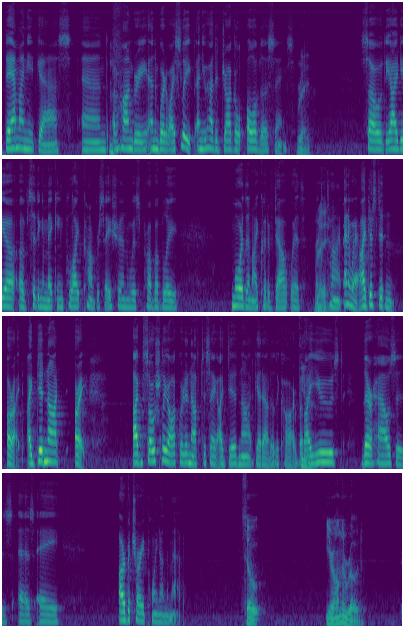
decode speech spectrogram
damn I need gas and I'm hungry, and where do I sleep? And you had to juggle all of those things. Right. So the idea of sitting and making polite conversation was probably more than I could have dealt with at right. the time. Anyway, I just didn't. All right, I did not. All right, I'm socially awkward enough to say I did not get out of the car, but yeah. I used their houses as a arbitrary point on the map. So you're on the road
